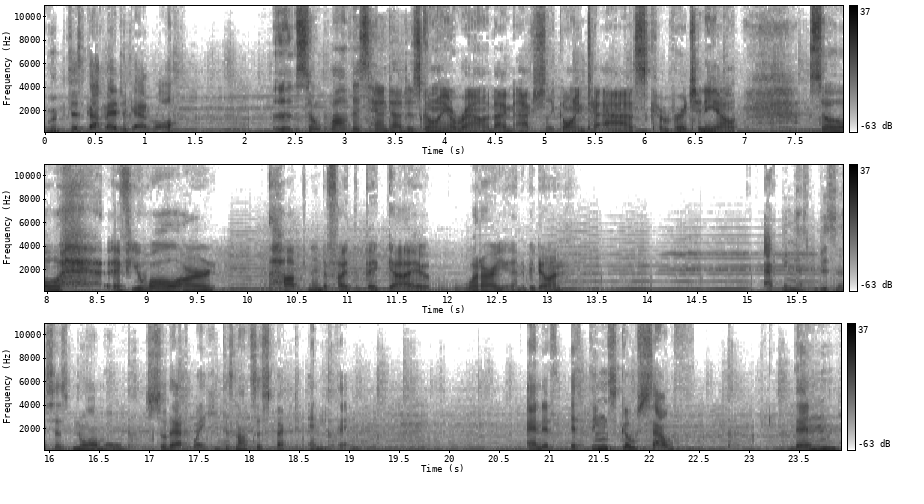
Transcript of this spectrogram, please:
Luke just got magic Adderall. Uh, So while this handout is going around, I'm actually going to ask Virginio. So, if you all aren't hopping in to fight the big guy, what are you going to be doing? Acting as business as normal, so that way he does not suspect anything. And if if things go south, then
